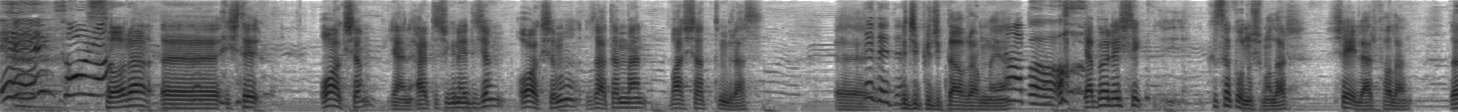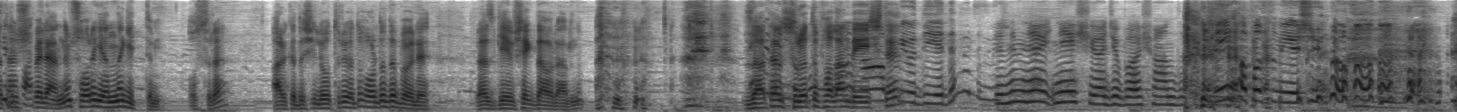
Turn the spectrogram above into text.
Ee sonra? Sonra e, işte o akşam yani ertesi gün edeceğim. O akşamı zaten ben başlattım biraz. E, Ne dedi? Gıcık gıcık davranmaya. Ne yaptın? Ya böyle işte kısa konuşmalar, şeyler falan. Zaten Trip attı. şüphelendim. Sonra yanına gittim o sıra. Arkadaşıyla oturuyordu. Orada da böyle biraz gevşek davrandım. Zaten suratı falan Ne değişti. yapıyor diye demedim mi? Dedim ne, ne yaşıyor acaba şu anda? Neyin kafasını yaşıyor?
